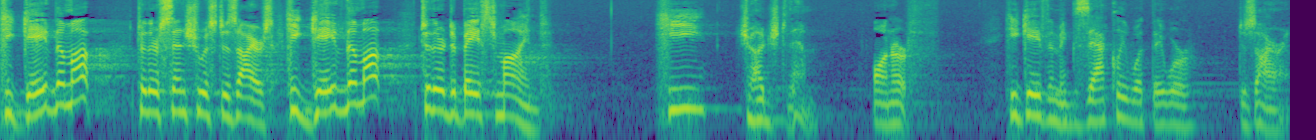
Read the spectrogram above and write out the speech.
He gave them up to their sensuous desires. He gave them up to their debased mind. He judged them on earth. He gave them exactly what they were desiring.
